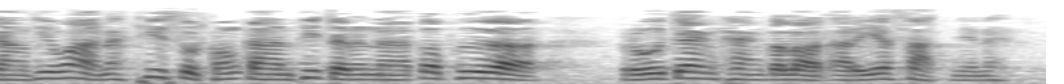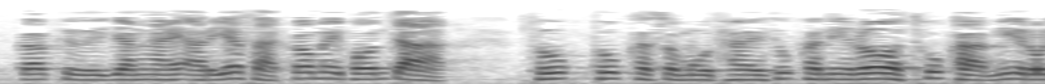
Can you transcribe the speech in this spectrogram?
อย่างที่ว่านะที่สุดของการพิจารณาก็เพื่อรู้แจ้งแทงตลอดอริยสัจเนี่ยนะก็คือยังไงอริยสัจก็ไม่พ้นจากทุกทุกขสมุทัยทุกขนิโรธทุกขานิโร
